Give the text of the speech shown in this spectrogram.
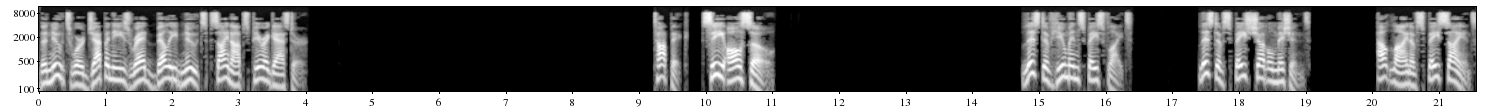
The newts were Japanese red-bellied newts Cynops pyrrhogaster. Topic. See also List of human spaceflights List of Space Shuttle missions Outline of space science.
